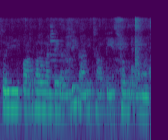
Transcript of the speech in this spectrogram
సో ఇది పాతకాలం అంటే కదండి కానీ చాలా టేస్ట్ ఉంటుంది అన్నమాట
